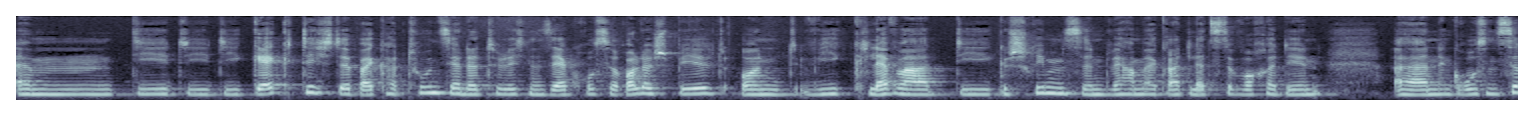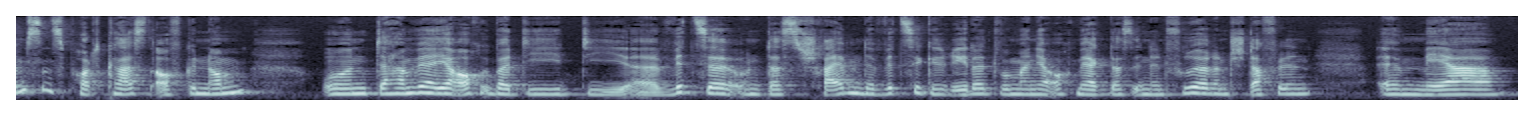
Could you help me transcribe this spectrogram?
ähm, die, die, die Gagdichte bei Cartoons ja natürlich eine sehr große Rolle spielt und wie clever die geschrieben sind. Wir haben ja gerade letzte Woche den äh, einen großen Simpsons-Podcast aufgenommen und da haben wir ja auch über die, die äh, Witze und das Schreiben der Witze geredet, wo man ja auch merkt, dass in den früheren Staffeln äh, mehr,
